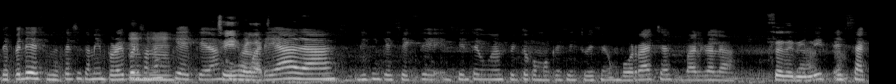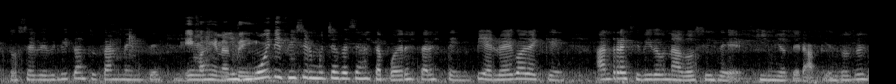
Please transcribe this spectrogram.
depende de sus defensas también pero hay personas Ujú. que quedan Sí, como mareadas dicen que siente- sienten un efecto como que si estuviesen borrachas valga la Se debilitan. exacto se debilitan totalmente Imagínate. y es muy difícil muchas veces hasta poder estar este, en pie luego de que han recibido una dosis de quimioterapia entonces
